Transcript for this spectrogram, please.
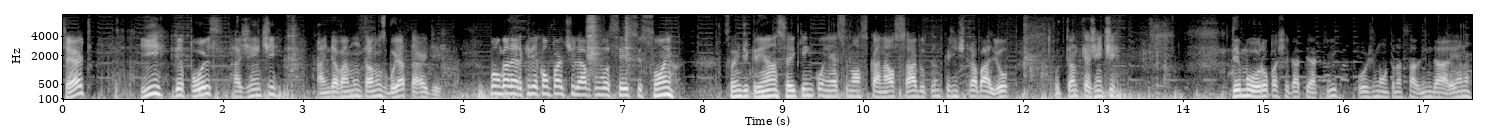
certo? E depois a gente ainda vai montar nos boi à tarde. Bom, galera, queria compartilhar com vocês esse sonho. Sonho de criança aí. Quem conhece o nosso canal sabe o tanto que a gente trabalhou, o tanto que a gente demorou para chegar até aqui. Hoje montando essa linda arena,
